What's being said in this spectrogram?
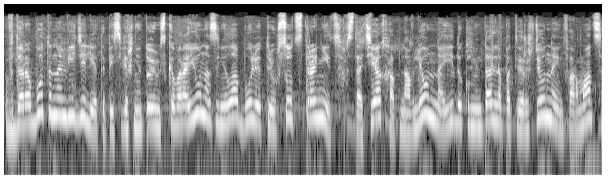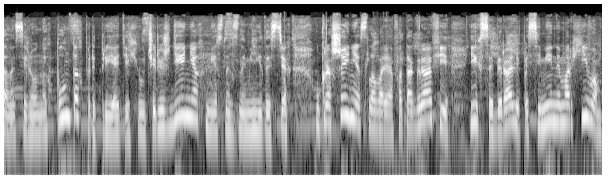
В доработанном виде летопись Верхнетоемского района заняла более 300 страниц. В статьях обновленная и документально подтвержденная информация о населенных пунктах, предприятиях и учреждениях, местных знаменитостях. Украшения словаря, фотографии. Их собирали по семейным архивам.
